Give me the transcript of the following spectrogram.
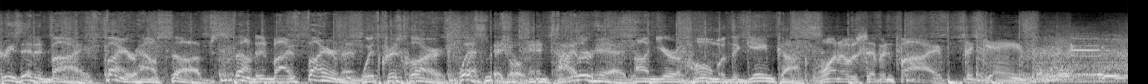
Presented by Firehouse Subs. Founded by firemen with Chris Clark, Wes Mitchell, and Tyler Head on your home of the Gamecocks. 1075 The Game.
